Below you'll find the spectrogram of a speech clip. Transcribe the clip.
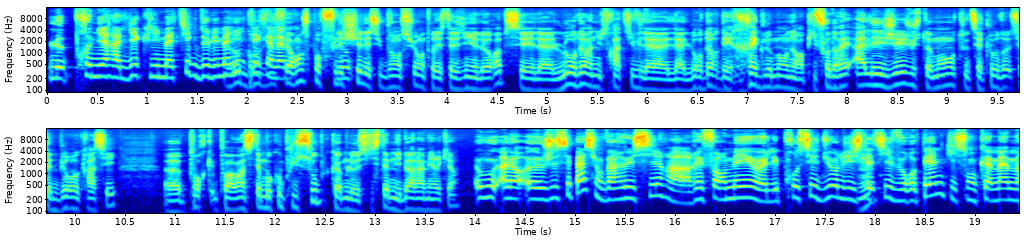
le premier allié climatique de l'humanité. La différence pour flécher les subventions entre les États-Unis et l'Europe, c'est la lourdeur administrative, la, lourdeur des règlements en Europe. Il faudrait alléger justement toute cette, cette bureaucratie pour, pour, avoir un système beaucoup plus souple comme le système libéral américain Alors, euh, je ne sais pas si on va réussir à réformer euh, les procédures législatives mmh. européennes qui sont quand même,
